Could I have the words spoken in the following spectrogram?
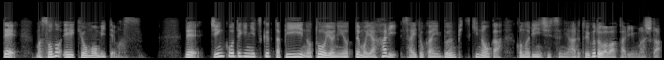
て、まあ、その影響も見てます。で、人工的に作った PE の投与によっても、やはりサイトカイン分泌機能がこの臨床質にあるということが分かりました。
